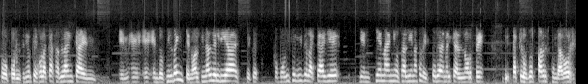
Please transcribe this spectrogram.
por, el señor que dejó la Casa Blanca en, en, en, 2020, ¿no? Al final del día, este, como dice Luis de la Calle, en 100 años alguien hace la historia de América del Norte, está que los dos padres fundadores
